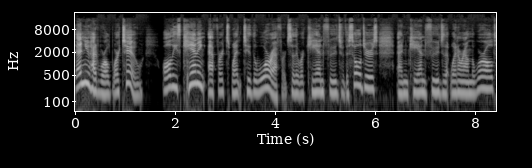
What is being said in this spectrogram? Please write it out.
Then you had World War II all these canning efforts went to the war effort. So there were canned foods for the soldiers and canned foods that went around the world.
